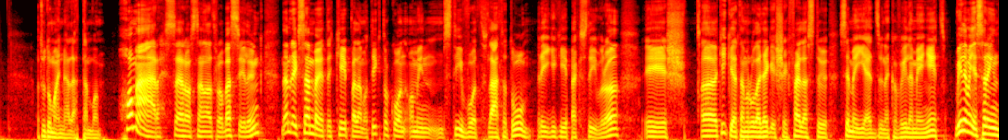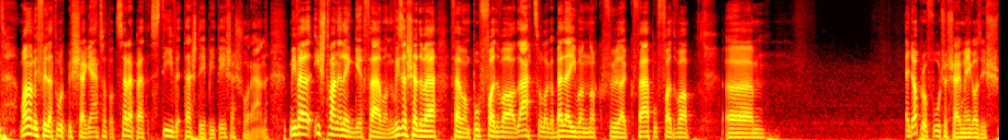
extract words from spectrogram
a tudomány mellettem van. Ha már szerhasználatról beszélünk, nemrég szembe jött egy kép velem a TikTokon, amin Steve volt látható, régi képek Steve-ről, és Kikértem róla egy egészségfejlesztő személyi edzőnek a véleményét. Véleménye szerint valamiféle turpisság játszhatott szerepet Steve testépítése során. Mivel István eléggé fel van vizesedve, fel van puffadva, látszólag a belei vannak főleg felpuffadva, egy apró furcsaság még az is,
